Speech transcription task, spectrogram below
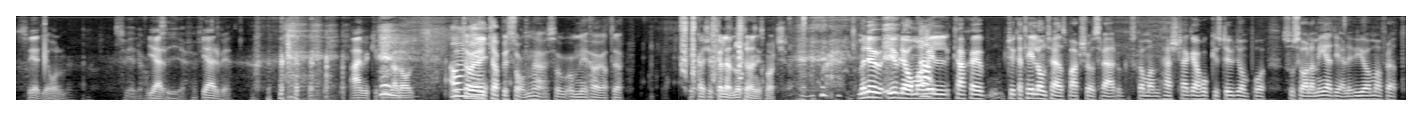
Svedjeholm, Svedjeholms Järv. IF. Järvi. Nej, mycket fina lag. Nu tar jag en vi, Caprizon här så om ni hör att det... Vi kanske ska lämna träningsmatch. Men du Julia, om man Ja. vill kanske tycka till om träningsmatcher och sådär, då ska man hashtagga Hockeystudion på sociala medier, eller hur gör man för att...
